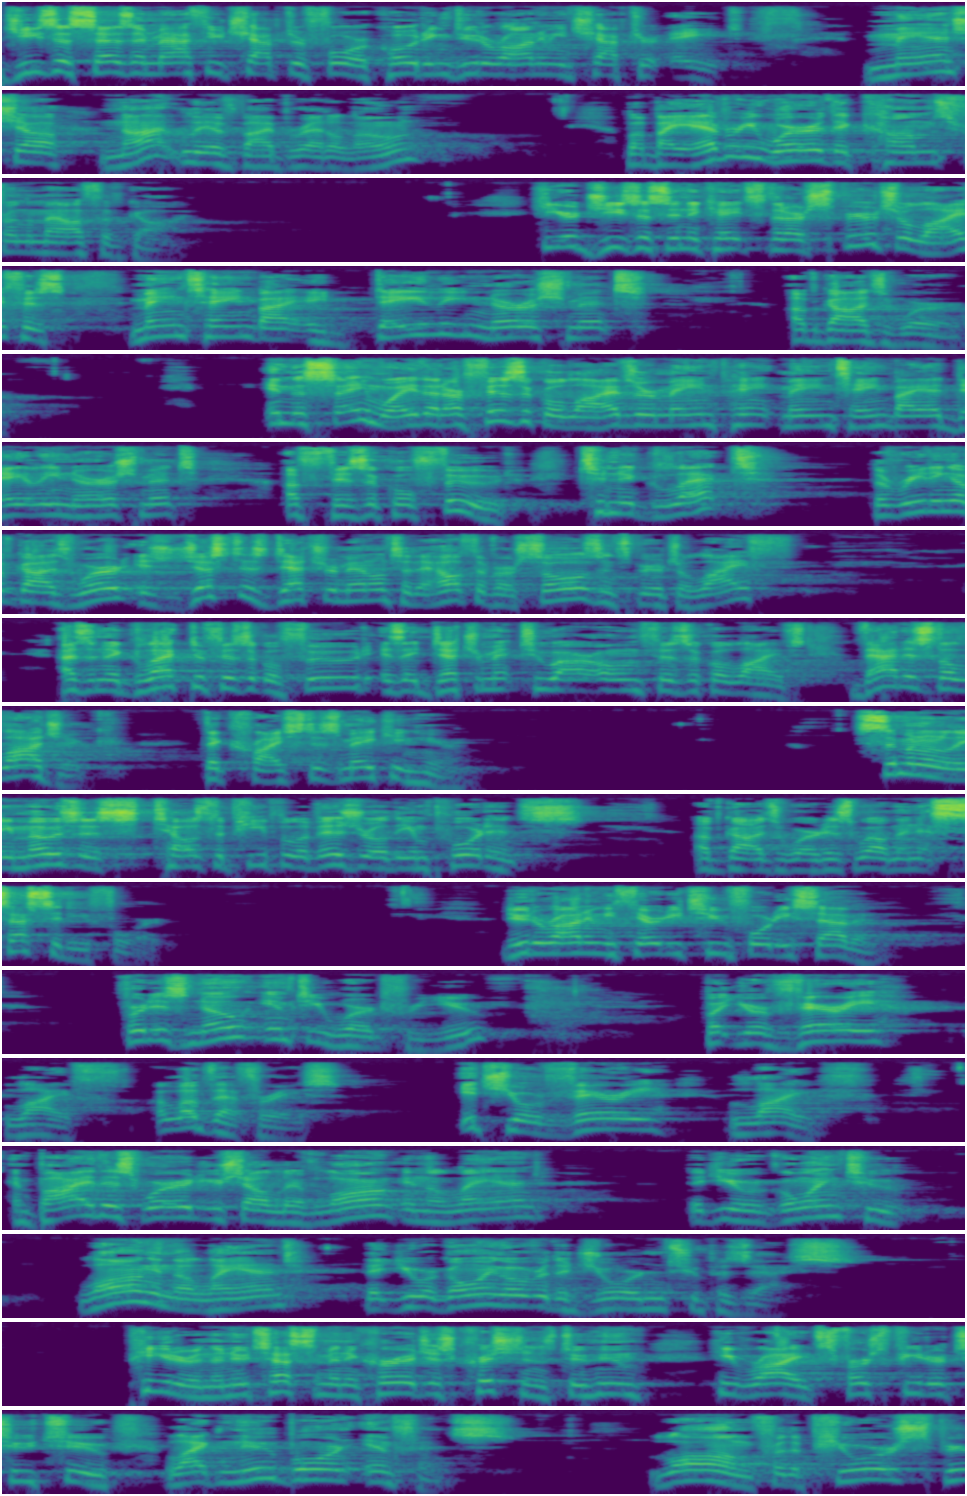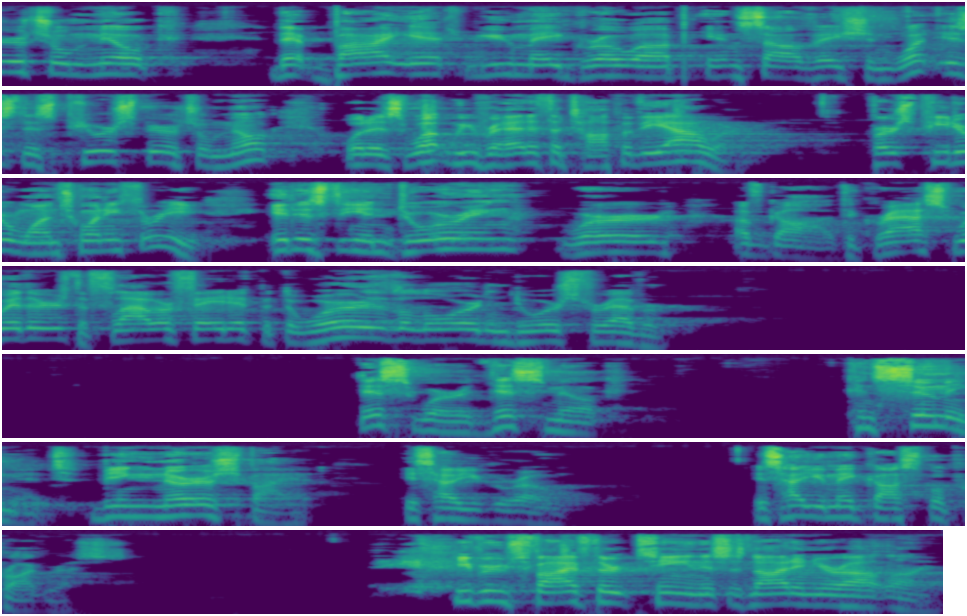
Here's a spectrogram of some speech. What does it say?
Jesus says in Matthew chapter 4, quoting Deuteronomy chapter 8, Man shall not live by bread alone, but by every word that comes from the mouth of God. Here, Jesus indicates that our spiritual life is maintained by a daily nourishment of God's Word. In the same way that our physical lives are maintained by a daily nourishment of physical food. To neglect the reading of God's Word is just as detrimental to the health of our souls and spiritual life as a neglect of physical food is a detriment to our own physical lives. That is the logic that Christ is making here. Similarly, Moses tells the people of Israel the importance of God's word as well, the necessity for it. Deuteronomy 32, 47. For it is no empty word for you, but your very life. I love that phrase. It's your very life. And by this word you shall live long in the land that you are going to, long in the land that you are going over the Jordan to possess. Peter in the New Testament encourages Christians to whom he writes, 1 Peter 2 2, like newborn infants, long for the pure spiritual milk that by it you may grow up in salvation. What is this pure spiritual milk? What is what we read at the top of the hour. 1 Peter 1.23. It is the enduring word of God. The grass withers, the flower fadeth, but the word of the Lord endures forever. This word, this milk, consuming it, being nourished by it, is how you grow, is how you make gospel progress. Hebrews 5:13 this is not in your outline.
